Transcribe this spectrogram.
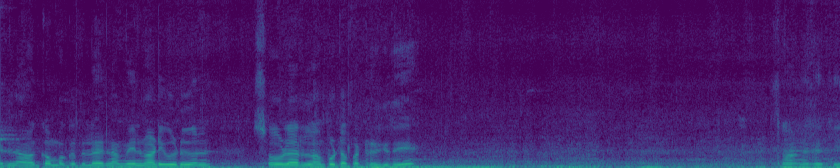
எல்லாம் அக்கம் பக்கத்தில் எல்லாம் மேல்மாடி வீடுகள் சோலார்லாம் பூட்டப்பட்டிருக்குது. தான் இருக்கு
